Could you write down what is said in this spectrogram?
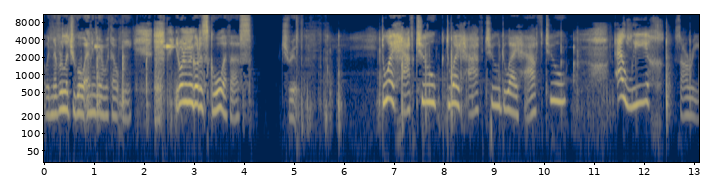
I would never let you go anywhere without me. You don't even go to school with us. True. Do I have to? Do I have to? Do I have to? Ellie. Sorry.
